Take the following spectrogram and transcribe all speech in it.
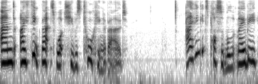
And I think that's what she was talking about. I think it's possible that maybe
